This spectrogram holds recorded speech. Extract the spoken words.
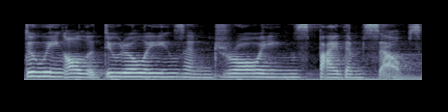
doing all the doodlings and drawings by themselves.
